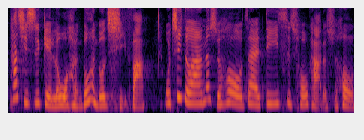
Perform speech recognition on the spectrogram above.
他其实给了我很多很多的启发。我记得啊，那时候在第一次抽卡的时候，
